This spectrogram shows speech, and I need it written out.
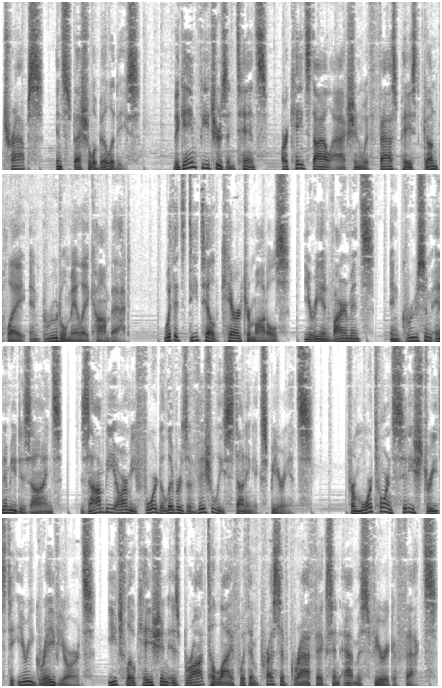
traps, and special abilities. The game features intense, arcade-style action with fast-paced gunplay and brutal melee combat. With its detailed character models, eerie environments, and gruesome enemy designs, Zombie Army 4 delivers a visually stunning experience. From war-torn city streets to eerie graveyards, each location is brought to life with impressive graphics and atmospheric effects.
